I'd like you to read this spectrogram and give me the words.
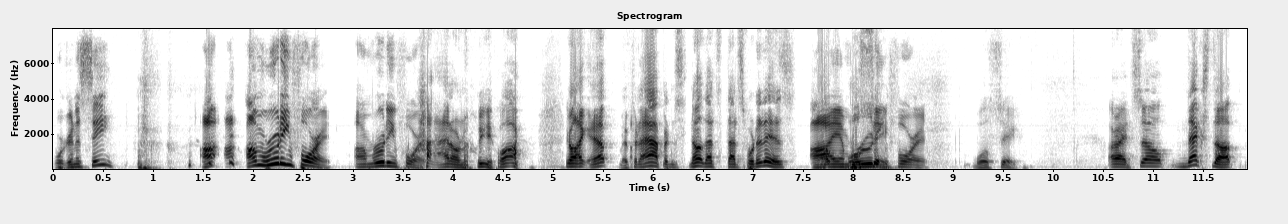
We're gonna see. I, I'm rooting for it. I'm rooting for it. I don't know who you are. You're like, yep. If it happens, no, that's that's what it is. I am we'll rooting see. for it. We'll see. All right, so next up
